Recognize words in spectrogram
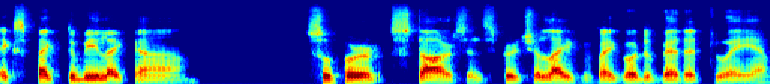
expect to be like uh, superstars in spiritual life if i go to bed at 2 a.m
